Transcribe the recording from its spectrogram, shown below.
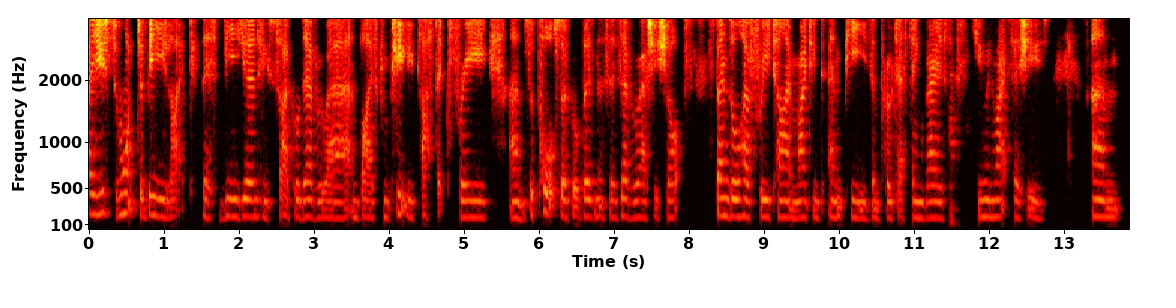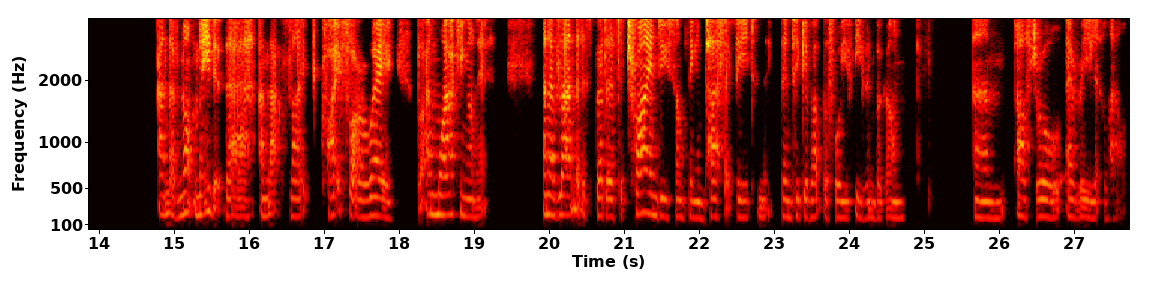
I used to want to be like this vegan who cycled everywhere and buys completely plastic free, um, supports local businesses everywhere she shops, spends all her free time writing to MPs and protesting various human rights issues. Um, and I've not made it there and that's like quite far away, but I'm working on it. And I've learned that it's better to try and do something imperfectly to, than to give up before you've even begun. Um, after all, every little helps.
